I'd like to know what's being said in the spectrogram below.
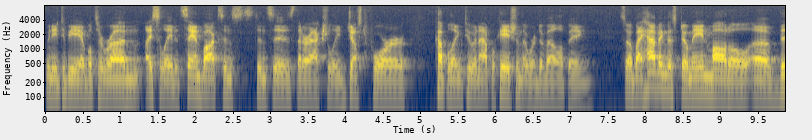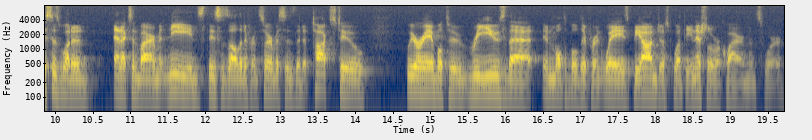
we need to be able to run isolated sandbox instances that are actually just for coupling to an application that we're developing. So by having this domain model of this is what an edX environment needs, this is all the different services that it talks to, we were able to reuse that in multiple different ways beyond just what the initial requirements were.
